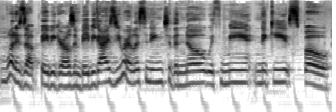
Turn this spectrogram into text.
What is up, baby girls and baby guys? You are listening to the Know with me, Nikki Spo.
